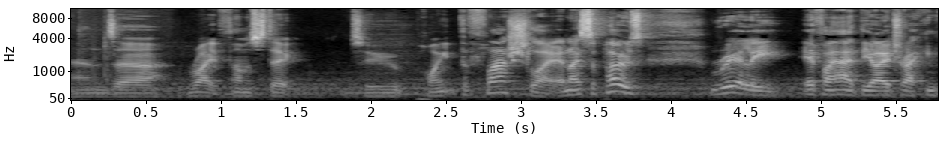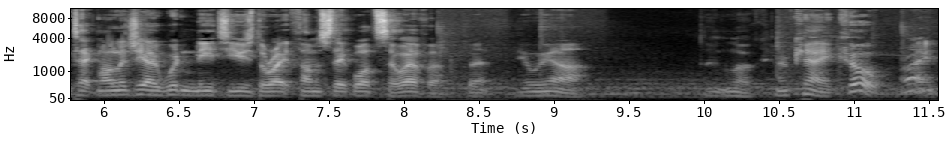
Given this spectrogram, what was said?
and uh, right thumbstick to point the flashlight. And I suppose, really, if I had the eye tracking technology, I wouldn't need to use the right thumbstick whatsoever. But here we are. Don't look. Okay, cool. Right.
